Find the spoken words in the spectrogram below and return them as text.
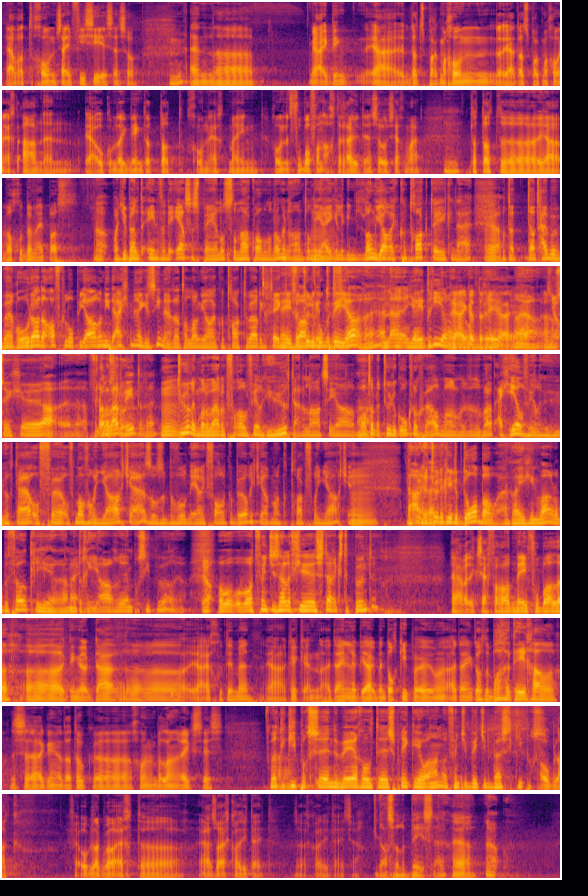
ja, wat gewoon zijn visie is en zo. Mhm. En eh, ja, ik denk, ja, dat sprak me gewoon, ja, dat sprak me gewoon echt aan. En ja, ook omdat ik denk dat dat gewoon echt mijn, gewoon het voetbal van achteruit en zo, zeg maar, Mhm. dat dat eh, ja, wel goed bij mij past. Ja, want je bent een van de eerste spelers, daarna kwamen er nog een aantal, die Mhm. eigenlijk een langjarig contract tekenden. Ja. Want dat, dat hebben we bij Roda de afgelopen jaren niet echt meer gezien, hè, dat er langjarige contracten werden getekend. Nee, natuurlijk ook met twee jaar, hè? En, en jij drie jaar. Ja, ik heb drie jaar, ja. Nou ja, dus Ja. op zich, eh, ja, vind ik Ja, dat dat wel werd- beter, hè? Hmm. Tuurlijk, maar er werd ook vooral veel gehuurd hè, de laatste jaren. Ja. Wat er natuurlijk ook nog wel, maar er werd echt heel veel gehuurd. Hè. Of, eh, of maar voor een jaartje, hè. zoals bijvoorbeeld Erik Valkenburg, die had maar een contract voor een jaartje. Mm. Daar kun je dan natuurlijk niet op doorbouwen. Hè. Dan ga je geen waarde op het veld creëren. Nee. Met drie jaar eh, in principe wel, ja. Ja. Wat, vind je zelf je sterkste punten? Ja, wat ik zeg, vooral nee voetballen. Eh, ik denk dat ik daar eh, ja, echt goed in ben. Ja, kijk, en uiteindelijk, ja, ik ben toch keeper. Uiteindelijk toch de ballen tegenhouden. Dus eh, ik denk dat dat ook eh, gewoon het belangrijkste is. Welke keepers in de wereld eh, spreken jou aan? Wat vind je een beetje de beste keepers? Oblak. Ik vind Oblak wel echt, eh, ja, is wel echt kwaliteit. Dat is wel echt kwaliteit, ja. Dat is wel een beest, hè? Ja, Ja.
